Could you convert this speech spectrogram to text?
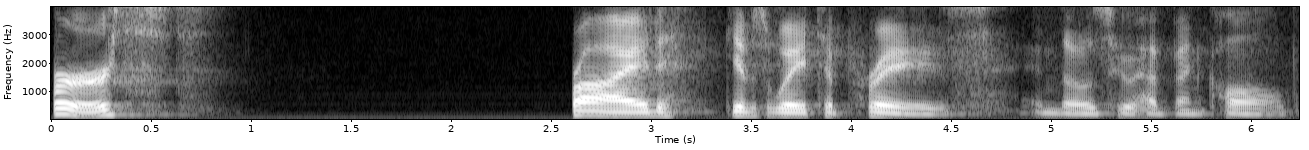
First, pride gives way to praise in those who have been called.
